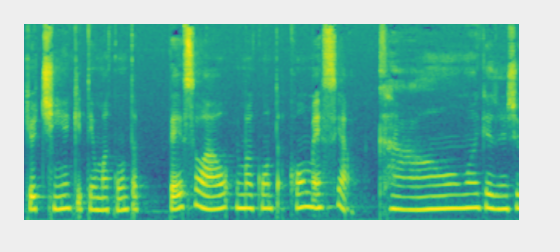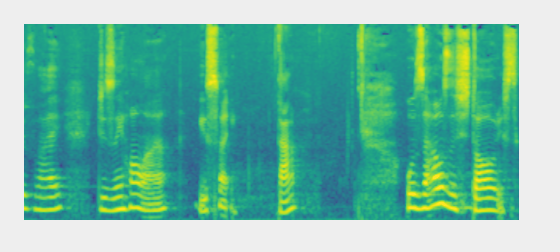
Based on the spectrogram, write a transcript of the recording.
que eu tinha que ter uma conta pessoal e uma conta comercial. Calma que a gente vai desenrolar isso aí, tá? Usar os stories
